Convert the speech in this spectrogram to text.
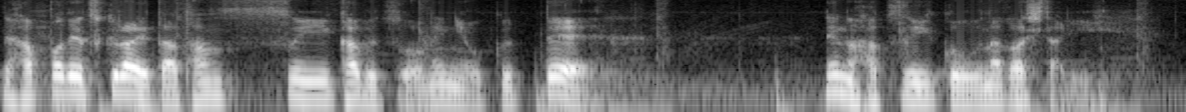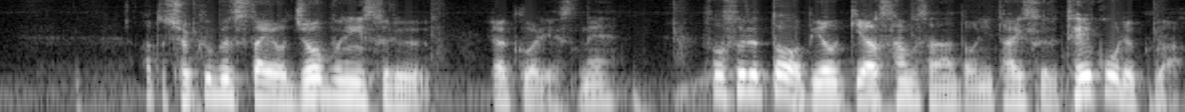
で葉っぱで作られた炭水化物を根に送って根の発育を促したりあと植物体を丈夫にする役割ですねそうすると病気や寒さなどに対する抵抗力が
